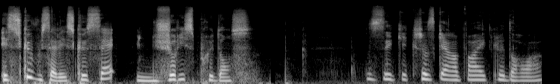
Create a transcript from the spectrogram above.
Est-ce que vous savez ce que c'est une jurisprudence? C'est quelque chose qui a rapport avec le droit.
